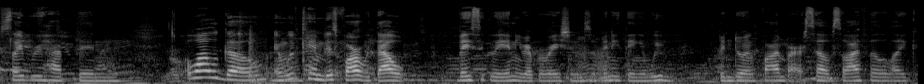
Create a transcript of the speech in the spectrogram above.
slavery happened a while ago, and we've came this far without basically any reparations of anything, and we've been doing fine by ourselves. So I feel like,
